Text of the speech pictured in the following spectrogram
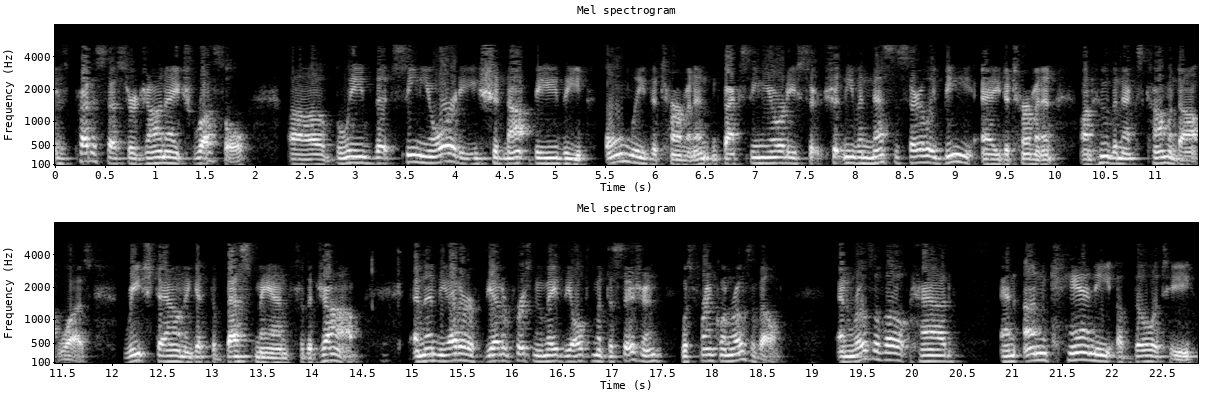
his predecessor John H. Russell uh, believed that seniority should not be the only determinant. In fact, seniority shouldn't even necessarily be a determinant on who the next commandant was. Reach down and get the best man for the job. And then the other the other person who made the ultimate decision was Franklin Roosevelt. And Roosevelt had an uncanny ability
